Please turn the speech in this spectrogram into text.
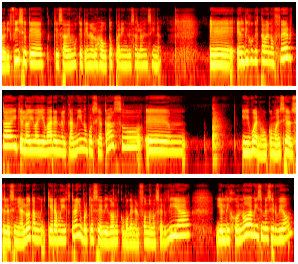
orificio que, sabemos que tienen los autos para ingresar la benzina. Eh, él dijo que estaba en oferta y que lo iba a llevar en el camino por si acaso. Em, y bueno, como decía, se le señaló también que era muy extraño porque ese bidón como que en el fondo no servía. Y él dijo, no, a mí sí me sirvió.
